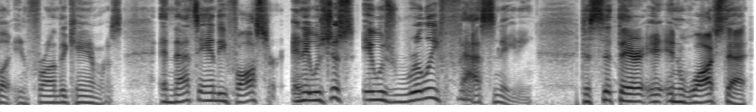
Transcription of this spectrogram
but in front of the cameras. And that's Andy Foster. And it was just, it was really fascinating to sit there and, watch that.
